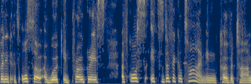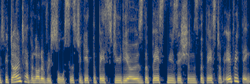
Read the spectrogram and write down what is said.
but it, it's also a work in progress. Of course, it's a difficult time in COVID times. We don't have a lot of resources to get the best studios, the best musicians, the best of everything,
